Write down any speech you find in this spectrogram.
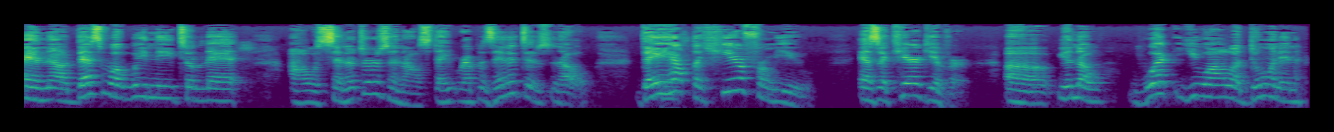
And uh, that's what we need to let our senators and our state representatives know. They have to hear from you as a caregiver, uh, you know, what you all are doing and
